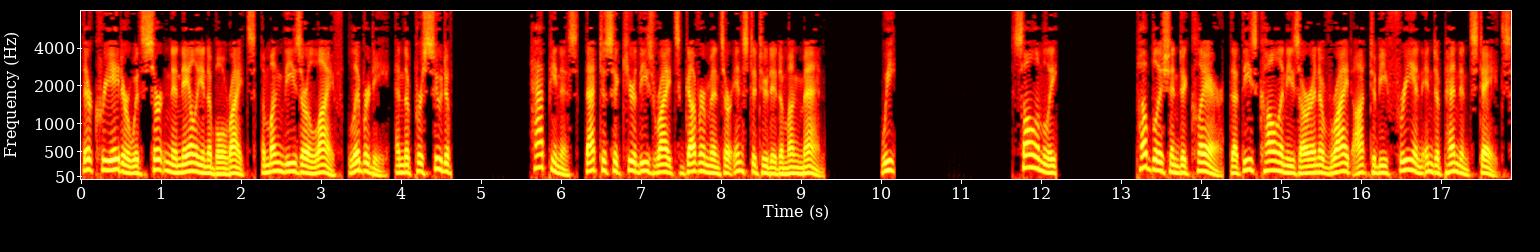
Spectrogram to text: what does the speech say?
their Creator with certain inalienable rights, among these are life, liberty, and the pursuit of happiness, that to secure these rights governments are instituted among men. We solemnly publish and declare, that these colonies are and of right ought to be free and independent states.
